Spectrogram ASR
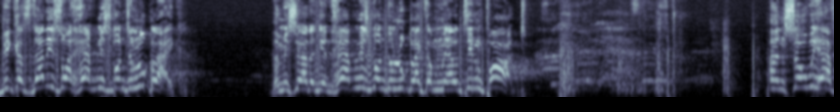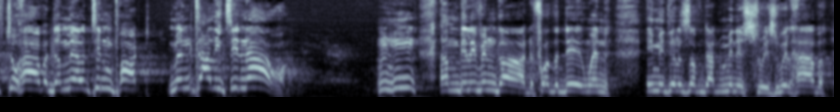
Because that is what heaven is going to look like. Let me say that again. Heaven is going to look like a melting pot. And so we have to have the melting pot mentality now. Mm-hmm. I'm believing God for the day when imitators of God ministries will have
